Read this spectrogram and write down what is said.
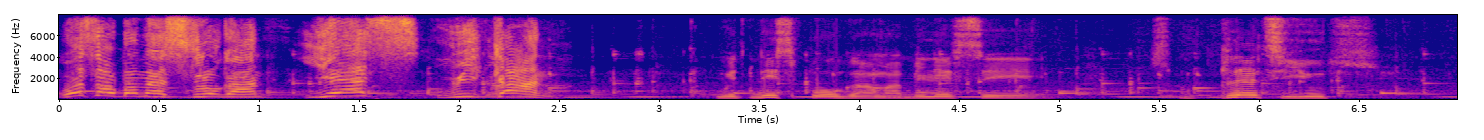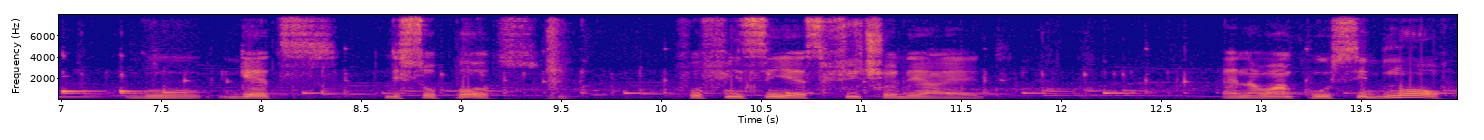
What's that obama slogan? Yes we can. With this program i believe say plenty youth go get the support for say yes future dey ahead. And i wan proceed more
